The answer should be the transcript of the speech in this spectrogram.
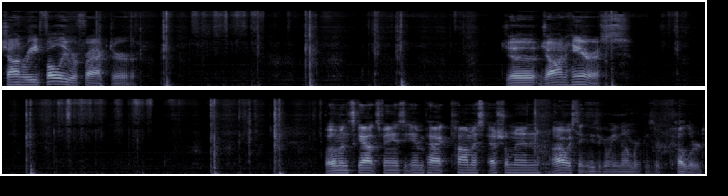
Sean Reid-Foley refractor. Jo- John Harris. Bowman Scouts Fantasy Impact. Thomas Eshelman. I always think these are going to be numbered because they're colored.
